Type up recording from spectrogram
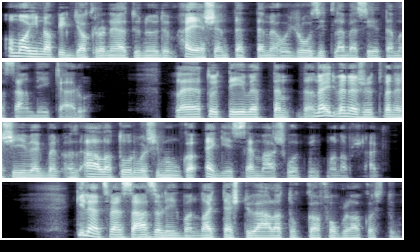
A mai napig gyakran eltűnődöm, helyesen tettem-e, hogy Rózit lebeszéltem a szándékáról. Lehet, hogy tévedtem, de a 40-es, 50-es években az állatorvosi munka egészen más volt, mint manapság. 90%-ban nagy testű állatokkal foglalkoztunk,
